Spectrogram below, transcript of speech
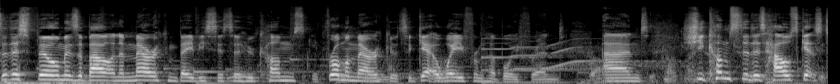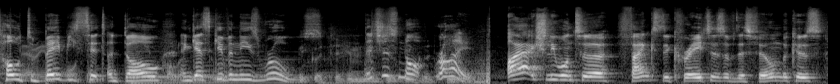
So this film is about an American babysitter who comes from America to get away from her boyfriend and she comes to this house, gets told to babysit a doll and gets given these rules. They're just not right. I actually want to thank the creators of this film because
